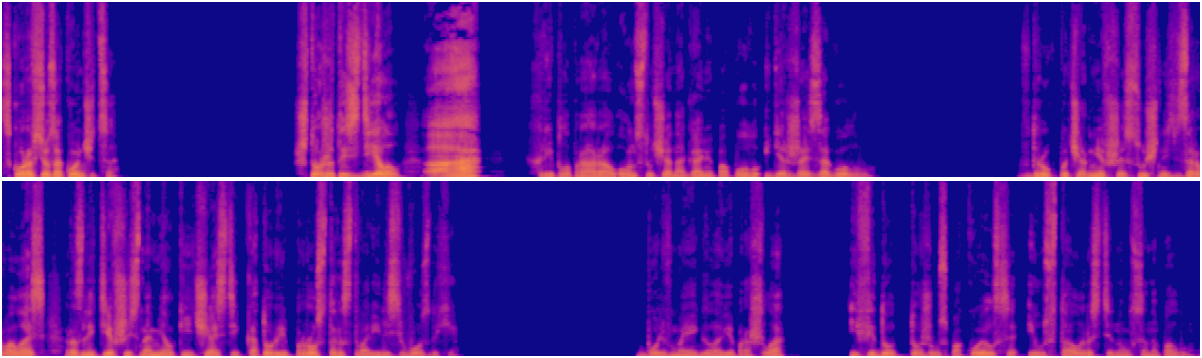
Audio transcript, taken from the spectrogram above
«Скоро все закончится». «Что же ты сделал? а, хрипло проорал он, стуча ногами по полу и держась за голову. Вдруг почерневшая сущность взорвалась, разлетевшись на мелкие части, которые просто растворились в воздухе. Боль в моей голове прошла, и Федот тоже успокоился и устало растянулся на полу.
